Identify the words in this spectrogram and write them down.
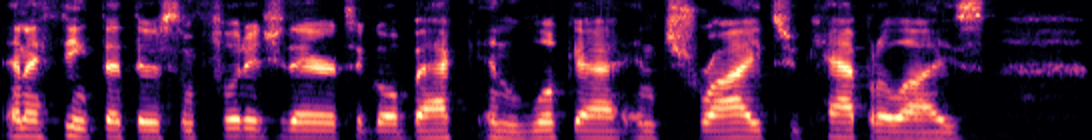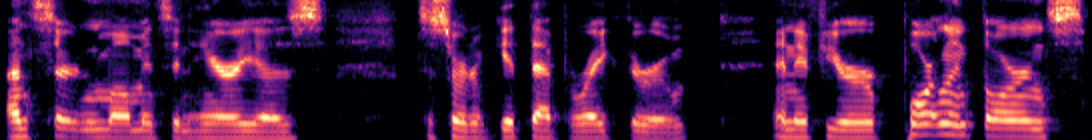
And I think that there's some footage there to go back and look at and try to capitalize on certain moments and areas to sort of get that breakthrough. And if you're Portland Thorns,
